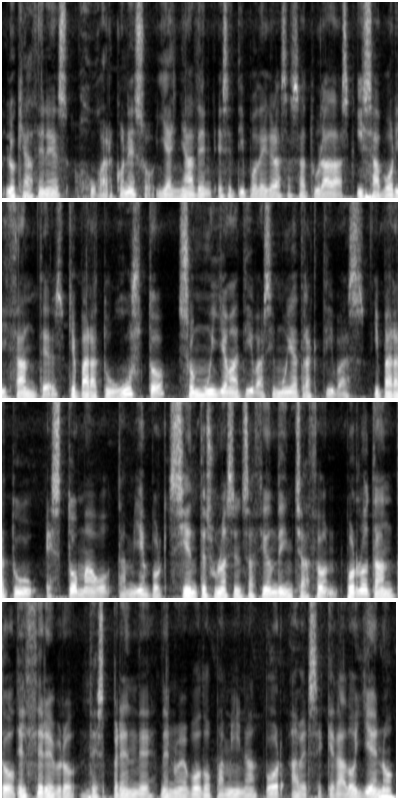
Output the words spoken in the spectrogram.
lo que hacen es jugar con eso y añaden ese tipo de grasas saturadas y saborizantes que para tu gusto son muy llamativas y muy atractivas y para tu estómago también porque sientes una sensación de hinchazón. Por lo tanto, el cerebro desprende de nuevo dopamina por haberse quedado lleno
